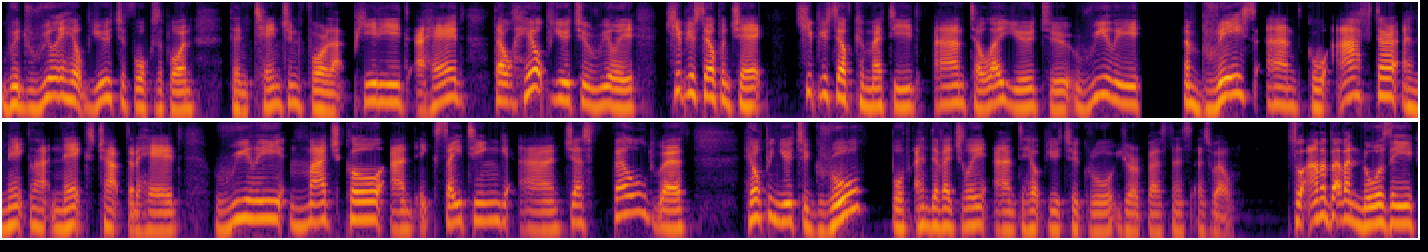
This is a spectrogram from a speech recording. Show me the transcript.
would really help you to focus upon the intention for that period ahead that will help you to really keep yourself in check, keep yourself committed and to allow you to really embrace and go after and make that next chapter ahead really magical and exciting and just filled with helping you to grow both individually and to help you to grow your business as well. So I'm a bit of a nosy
